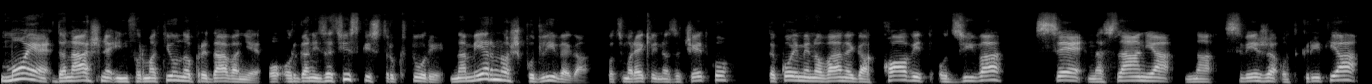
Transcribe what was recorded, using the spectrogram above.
moje današnje informativno predavanje o organizacijski strukturi namerno škodljivega, kot smo rekli na začetku, tako imenovanega COVID odziva se naslanja na sveža odkritja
